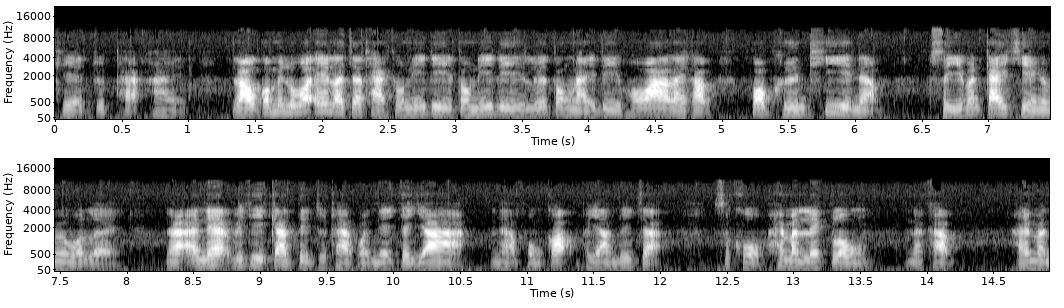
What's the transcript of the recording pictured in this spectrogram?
เขียนจุดแท็กให้ เราก็ไม่รู้ว่าเอ๊ะเราจะแท็กตรงนี้ดีตรงนี้ดีหรือตรงไหนดี เพราะว่าอะไรครับ เพราะพื้นที่เนี่ยสีมันใกล้เคียงกันไปหมดเลยนะอันนี้วิธีการติดจุดแท็กแบบนี้จะยากนะครับผมก็พยายามที่จะสโคปให้มันเล็กลงนะครับ ให้มัน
